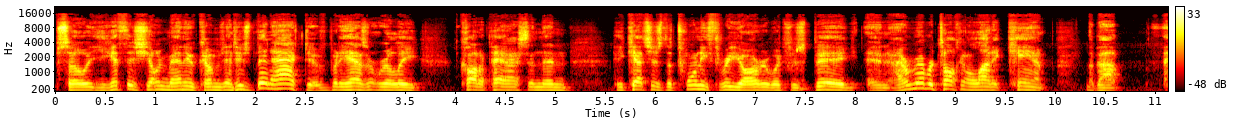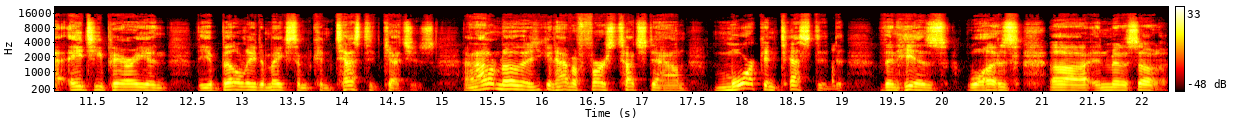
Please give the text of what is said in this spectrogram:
So you get this young man who comes in who's been active, but he hasn't really caught a pass. And then he catches the 23 yarder, which was big. And I remember talking a lot at camp about A.T. Perry and the ability to make some contested catches. And I don't know that he can have a first touchdown more contested than his was uh, in Minnesota.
